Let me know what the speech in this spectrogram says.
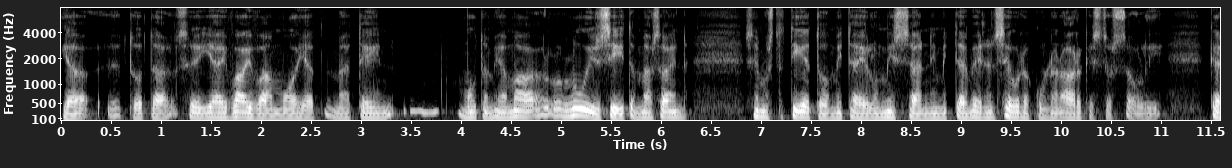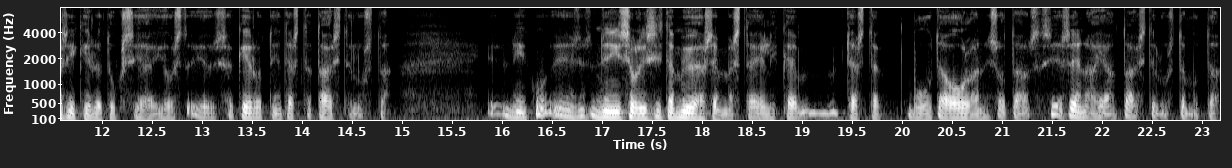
Ja tuota, se jäi vaivaan mua ja mä tein muutamia, mä luin siitä, mä sain semmoista tietoa, mitä ei ollut missään, nimittäin meidän seurakunnan arkistossa oli käsikirjoituksia, joista, joissa kerrottiin tästä taistelusta. Niin, kuin, niin se oli sitä myöhäisemmästä, eli tästä puhutaan Oulannin sota, sen ajan taistelusta, mutta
